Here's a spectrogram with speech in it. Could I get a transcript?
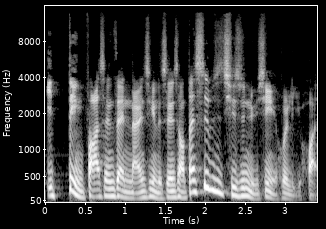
一定发生在男性的身上，但是不是其实女性也会罹患？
